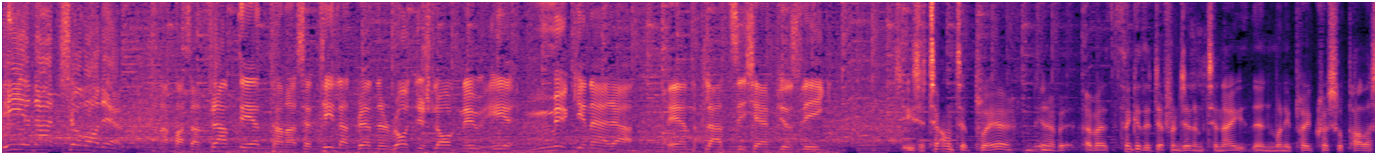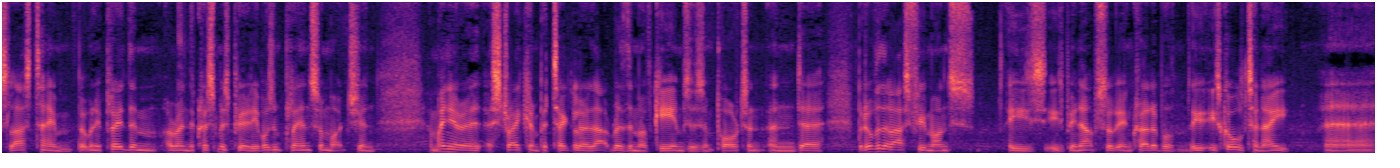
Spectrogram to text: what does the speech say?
Inacho var det. Han har passat fram till ett. Han har sett till att Brendan Rodgers lag nu är mycket nära en plats i Champions League. He's a talented player. You know, if I think of the difference in him tonight than when he played Crystal Palace last time, but when he played them around the Christmas period, he wasn't playing so much. And, and when you're a, a striker in particular, that rhythm of games is important. And uh, but over the last few months, he's he's been absolutely incredible. His goal tonight. Uh,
